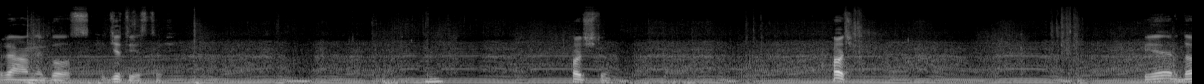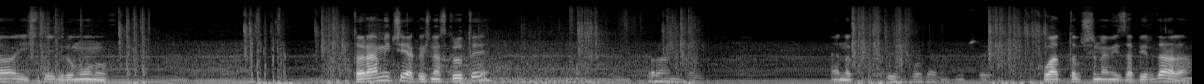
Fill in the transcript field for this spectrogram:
Rany boskie. Gdzie ty jesteś? Chodź tu. Chodź. Pierdolisz tych Rumunów. Torami czy jakoś na skróty? Ranka. E, no, Tu jest woda, więc nie przejdzie. kład to przynajmniej zapierdala.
